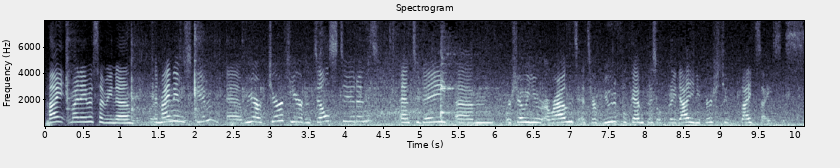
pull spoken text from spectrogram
Hi, my name is Sabina. And my name is Kim. Uh, we are third year hotel students and today um, we're showing you around at our beautiful campus of Breda University of Applied Sciences.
